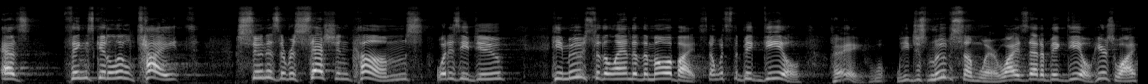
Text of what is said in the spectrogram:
as things get a little tight, soon as the recession comes, what does he do? He moves to the land of the Moabites. Now, what's the big deal? Hey, he just moved somewhere. Why is that a big deal? Here's why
